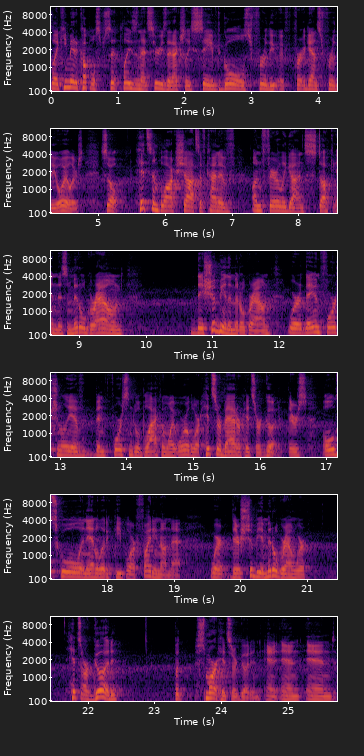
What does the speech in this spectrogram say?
like he made a couple plays in that series that actually saved goals for the for against for the Oilers. So hits and block shots have kind of unfairly gotten stuck in this middle ground they should be in the middle ground where they unfortunately have been forced into a black and white world where hits are bad or hits are good. There's old school and analytic people are fighting on that where there should be a middle ground where hits are good but smart hits are good and and and, and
